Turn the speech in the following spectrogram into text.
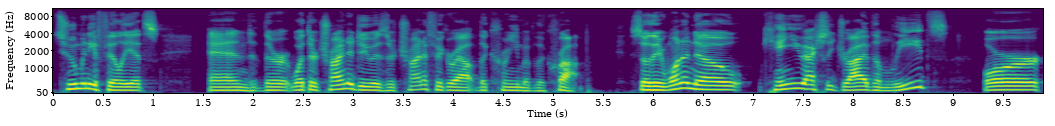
too many affiliates and they're what they're trying to do is they're trying to figure out the cream of the crop. So they want to know can you actually drive them leads or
